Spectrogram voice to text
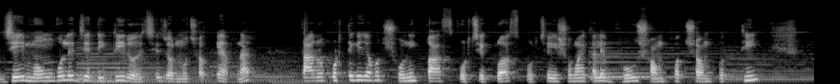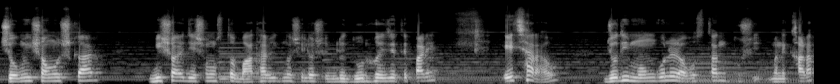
যে মঙ্গলের যে ডিগ্রি রয়েছে জন্মছকে আপনার, তার উপর থেকে যখন শনি পাস করছে, ক্রস করছে, এই সময়কালে ভূ সম্পদ সম্পত্তি, জমি সংস্কার, বিষয়ে যে সমস্ত বাধা বিঘ্ন ছিল সেগুলি দূর হয়ে যেতে পারে। এছাড়াও যদি মঙ্গলের অবস্থান মানে খারাপ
